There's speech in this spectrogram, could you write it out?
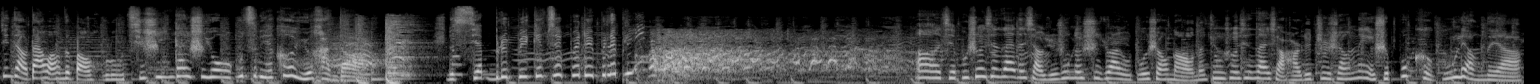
金角大王的宝葫芦其实应该是用乌兹别克语喊的。啊，且不说现在的小学生的试卷有多烧脑，那就说现在小孩的智商，那也是不可估量的呀。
